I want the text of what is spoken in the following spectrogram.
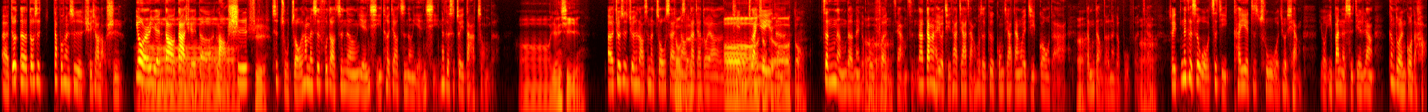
呃，就呃都是大部分是学校老师。幼儿园到大学的老师是是主轴，他们是辅导职能研习、特教职能研习，那个是最大宗的。哦，研习营，呃，就是就是老师们周三，然后大家都要听专业的增能的那个部分，这样子。那当然还有其他家长或者各公家单位机构的啊等等的那个部分，这样。所以那个是我自己开业之初，我就想有一半的时间让更多人过得好。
